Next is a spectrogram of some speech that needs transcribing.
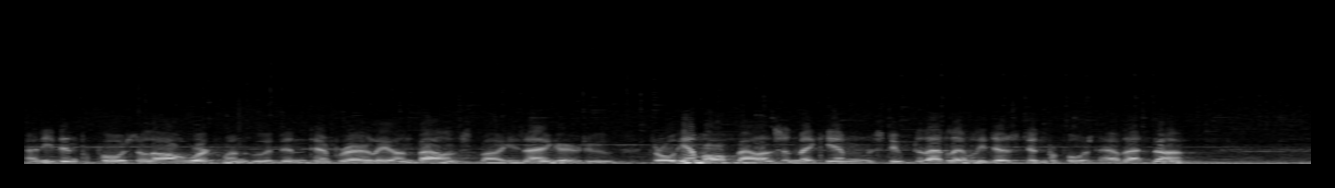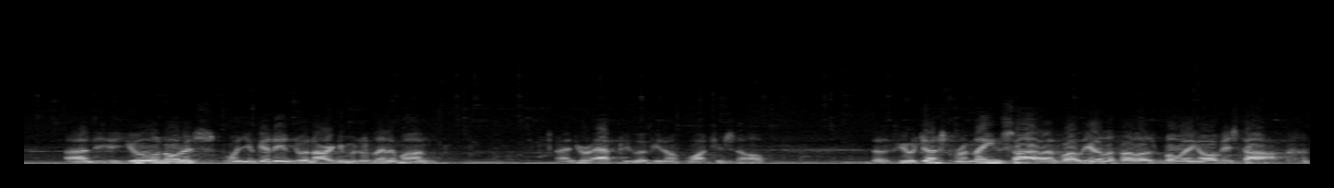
And he didn't propose to allow a workman who had been temporarily unbalanced by his anger to throw him off balance and make him stoop to that level. He just didn't propose to have that done. And you'll notice when you get into an argument with anyone, and you're apt to if you don't watch yourself, that if you'll just remain silent while the other fellow's blowing off his top,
